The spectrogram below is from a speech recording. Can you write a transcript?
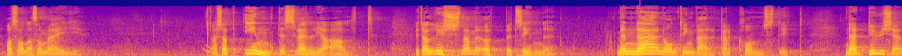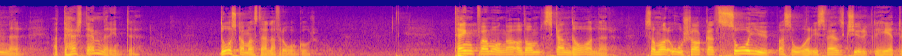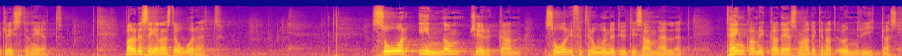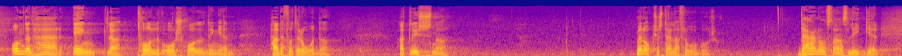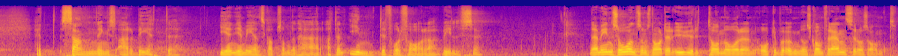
av sådana som mig. Alltså att inte svälja allt, utan lyssna med öppet sinne. Men när någonting verkar konstigt, när du känner att det här stämmer inte, då ska man ställa frågor. Tänk vad många av de skandaler som har orsakat så djupa sår i svensk kyrklighet och kristenhet. Bara det senaste året. Sår inom kyrkan, sår i förtroendet ute i samhället. Tänk vad mycket av det som hade kunnat undvikas om den här enkla tolvårshållningen hade fått råda. Att lyssna. Men också ställa frågor. Där någonstans ligger ett sanningsarbete i en gemenskap som den här, att den inte får fara vilse. När min son som snart är ur tonåren åker på ungdomskonferenser och sånt,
